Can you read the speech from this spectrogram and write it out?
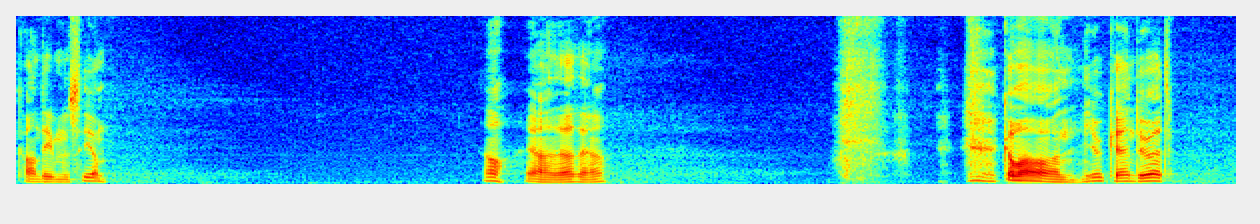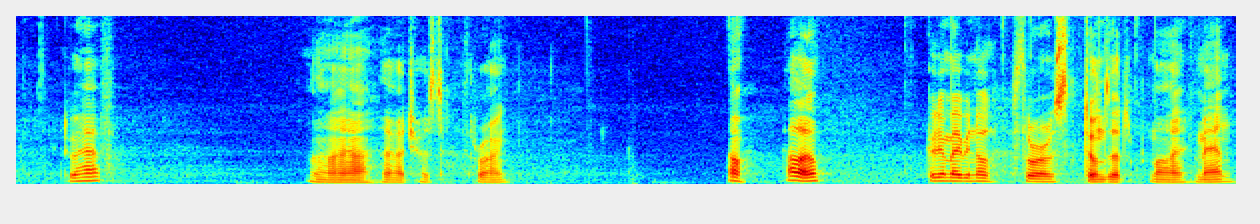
can't even see them. Oh, yeah, there they are. Come on, you can do it. Do I have? Oh yeah, they're just throwing. Oh, hello. Could you maybe not throw stones at my man?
